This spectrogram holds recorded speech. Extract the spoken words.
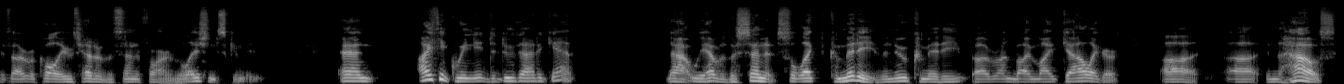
As I recall, he was head of the Senate Foreign Relations Committee, and I think we need to do that again. Now, we have the Senate Select Committee, the new committee uh, run by Mike Gallagher uh, uh, in the House,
